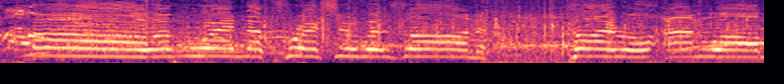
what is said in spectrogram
Oh, and when the pressure was on, Khairul Anuar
